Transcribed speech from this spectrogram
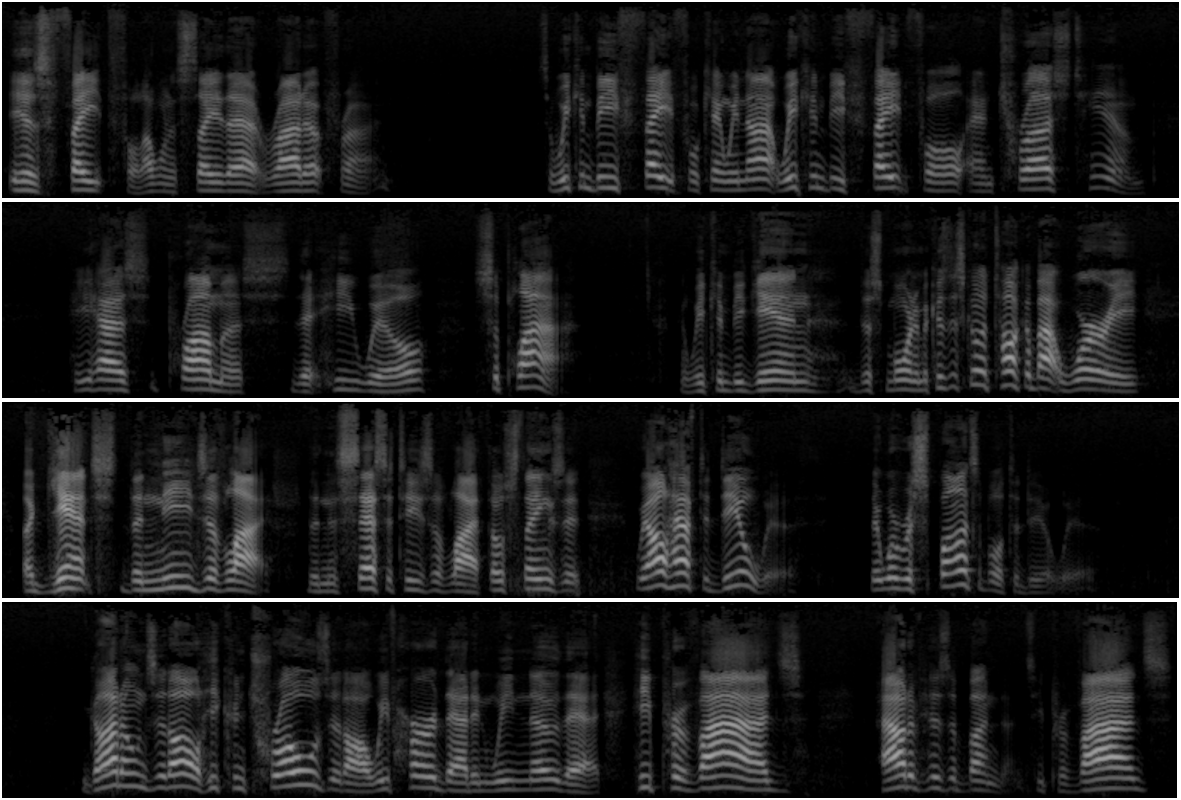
is faithful. I want to say that right up front. So we can be faithful, can we not? We can be faithful and trust Him. He has promised that He will supply. And we can begin this morning because it's going to talk about worry against the needs of life, the necessities of life, those things that we all have to deal with, that we're responsible to deal with. God owns it all. He controls it all. We've heard that and we know that. He provides out of his abundance. He provides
